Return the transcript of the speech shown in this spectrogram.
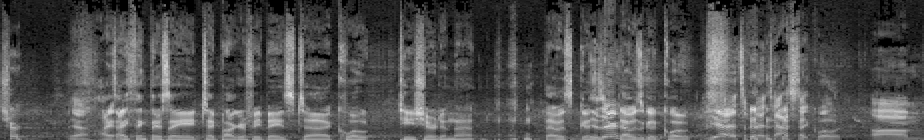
Sure. Yeah. I, I think there's a typography-based uh, quote T-shirt in that. that was a good. Is there? That was a good quote. yeah, it's a fantastic quote. Um,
